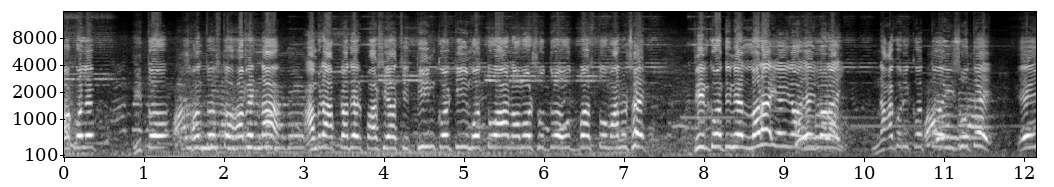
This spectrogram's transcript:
সকলে ভীত সন্তুষ্ট হবেন না। আমরা আপনাদের পাশে আছি। তিন কোটি মতুয়া নমশূদ্র উদ্বাস্তু মানুষের দীর্ঘদিনের লড়াই এই এই লড়াই। নাগরিকত্ব ইস্যুতে এই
